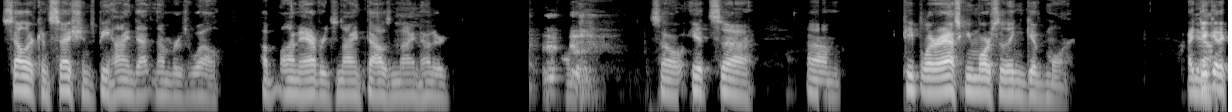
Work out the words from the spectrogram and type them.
seller concessions behind that number as well. Uh, on average, nine thousand nine hundred. So it's uh, um, people are asking more so they can give more. I Yeah. did get a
